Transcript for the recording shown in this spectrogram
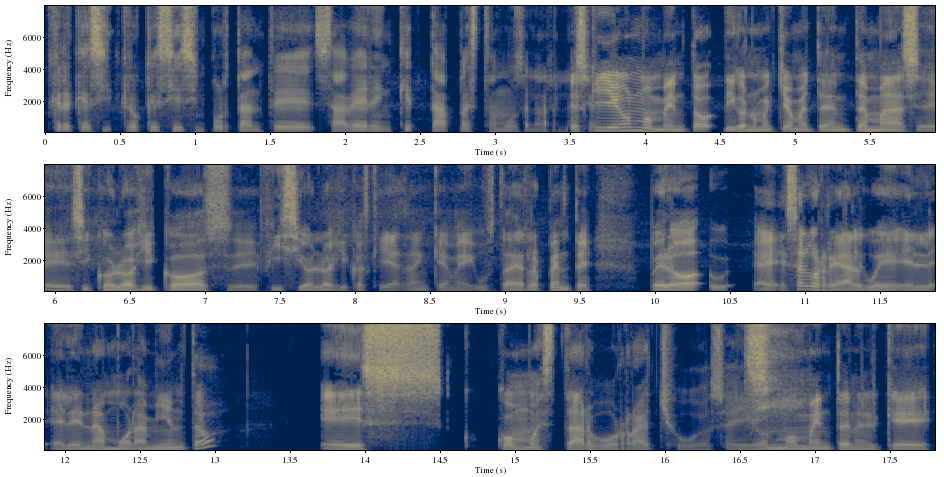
Creo que, sí, creo que sí es importante saber en qué etapa estamos de la relación. Es que llega un momento, digo, no me quiero meter en temas eh, psicológicos, eh, fisiológicos, que ya saben que me gusta de repente, pero eh, es algo real, güey. El, el enamoramiento es como estar borracho, güey. O sea, llega un momento en el que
